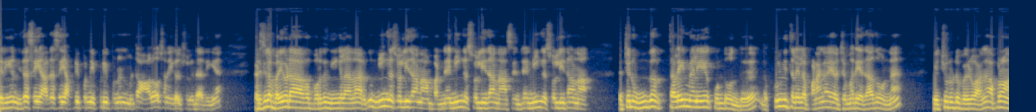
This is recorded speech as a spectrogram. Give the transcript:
தெரியும் இதை செய் அதை செய் அப்படி பண்ணு இப்படி பண்ணுன்னு மட்டும் ஆலோசனைகள் சொல்லிடாதீங்க. கடைசியில் பலிவிடா ஆக போகிறது நீங்களாக தான் இருக்கும். நீங்கள் சொல்லி தான் நான் பண்ணேன் நீங்கள் சொல்லி தான் நான் செஞ்சேன் நீங்கள் சொல்லி தான் நான் வச்சுன்னு உங்கள் தலை மேலேயே கொண்டு வந்து இந்த குருவி தலையில் பணங்காய வச்ச மாதிரி ஏதாவது ஒன்று வச்சு விட்டுட்டு போயிடுவாங்க. அப்புறம்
